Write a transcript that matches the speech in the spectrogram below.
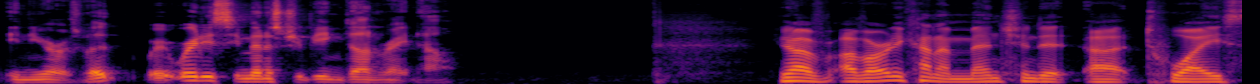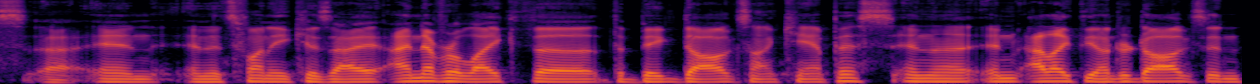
in yours. But where, where do you see ministry being done right now? You know, I've I've already kind of mentioned it uh, twice, uh, and and it's funny because I I never like the the big dogs on campus, and the and I like the underdogs in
